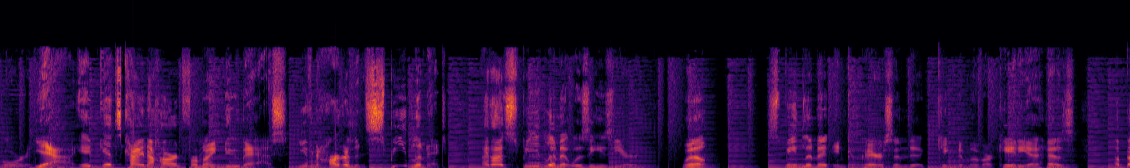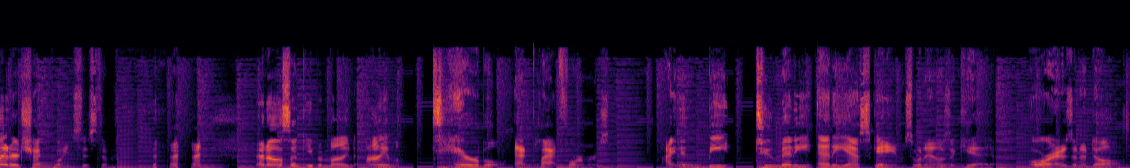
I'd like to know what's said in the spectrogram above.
forth. Yeah, it gets kinda hard for my noob ass. Even harder than Speed Limit. I thought Speed Limit was easier. Well, Speed Limit, in comparison to Kingdom of Arcadia, has a better checkpoint system. and also keep in mind, I'm terrible at platformers. I didn't beat too many NES games when I was a kid, or as an adult.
